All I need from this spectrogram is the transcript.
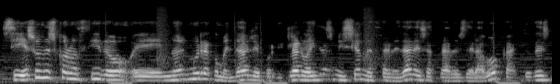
si es un desconocido, eh, no es muy recomendable porque, claro, hay transmisión de enfermedades a través de la boca. Entonces,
